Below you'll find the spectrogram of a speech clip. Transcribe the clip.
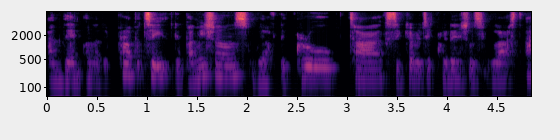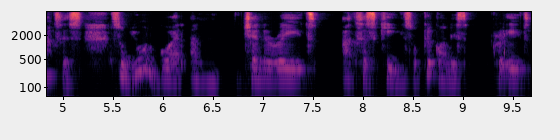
and then under the property, the permissions, we have the group, tag, security credentials, last access. So we want to go ahead and generate access key. So click on this create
